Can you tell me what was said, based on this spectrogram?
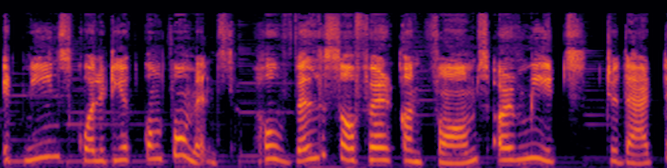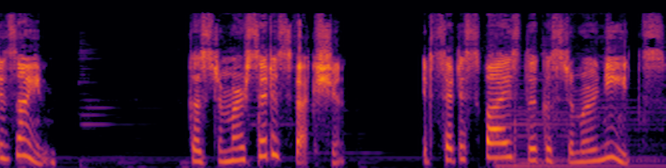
It means quality of conformance, how well the software conforms or meets to that design. Customer satisfaction. It satisfies the customer needs.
